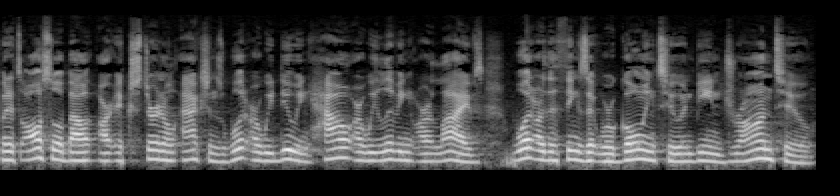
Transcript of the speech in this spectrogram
but it's also about our external actions. What are we doing? How are we living our lives? What are the things that we're going to and being drawn to?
